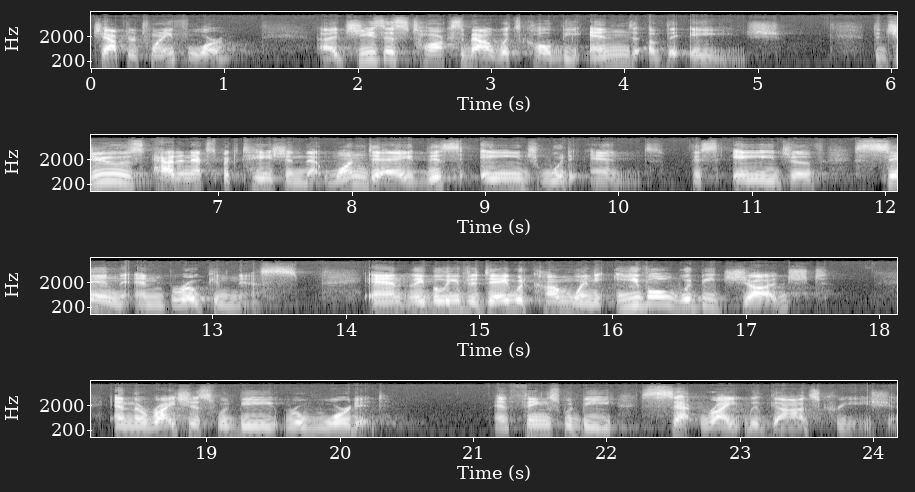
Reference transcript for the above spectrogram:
chapter 24, uh, Jesus talks about what's called the end of the age. The Jews had an expectation that one day this age would end, this age of sin and brokenness. And they believed a day would come when evil would be judged and the righteous would be rewarded, and things would be set right with God's creation.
